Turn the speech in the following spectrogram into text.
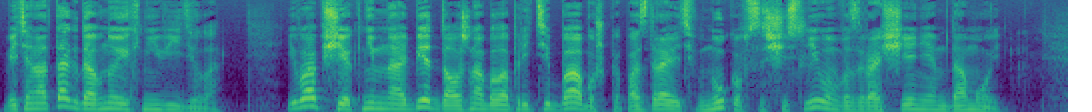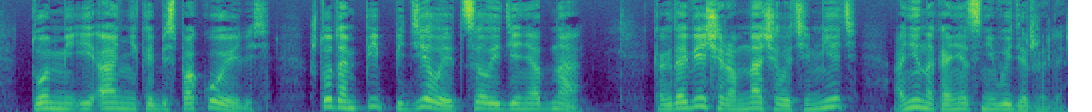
ведь она так давно их не видела. И вообще, к ним на обед должна была прийти бабушка, поздравить внуков со счастливым возвращением домой. Томми и Анника беспокоились, что там Пиппи делает целый день одна. Когда вечером начало темнеть, они, наконец, не выдержали.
